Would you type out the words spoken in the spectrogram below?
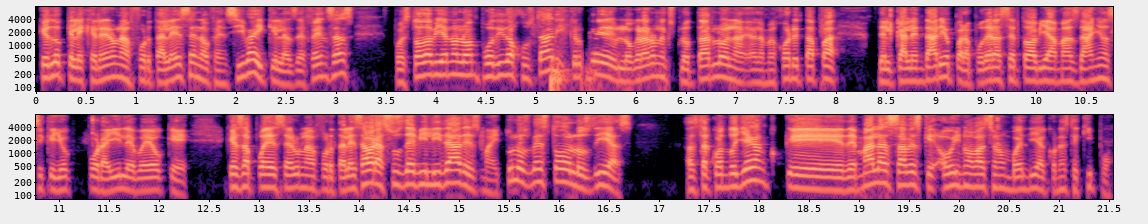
que es lo que le genera una fortaleza en la ofensiva y que las defensas pues todavía no lo han podido ajustar y creo que lograron explotarlo en la, mejor etapa del calendario para poder hacer todavía más daño, así que yo por ahí le veo que, esa puede ser una fortaleza. Ahora, sus debilidades, Mike, tú los ves todos los días. Hasta cuando llegan eh, de malas, sabes que hoy no va a ser un buen día con este equipo.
